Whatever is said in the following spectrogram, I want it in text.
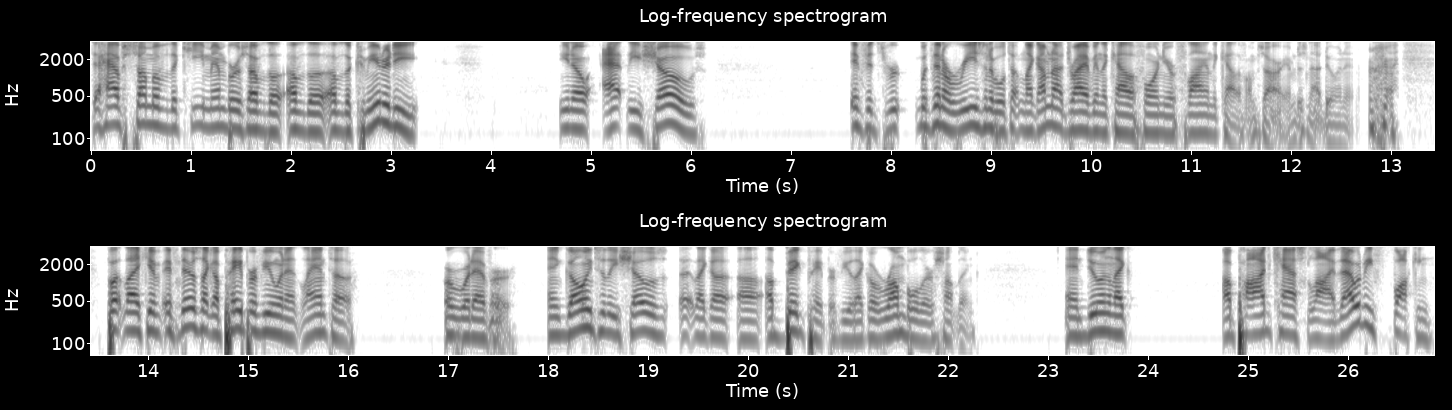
to have some of the key members of the of the of the community you know at these shows if it's re- within a reasonable time like i'm not driving to california or flying to california i'm sorry i'm just not doing it. But like if, if there's like a pay-per-view in atlanta or whatever and going to these shows uh, like a, a, a big pay-per-view like a rumble or something and doing like a podcast live that would be fucking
